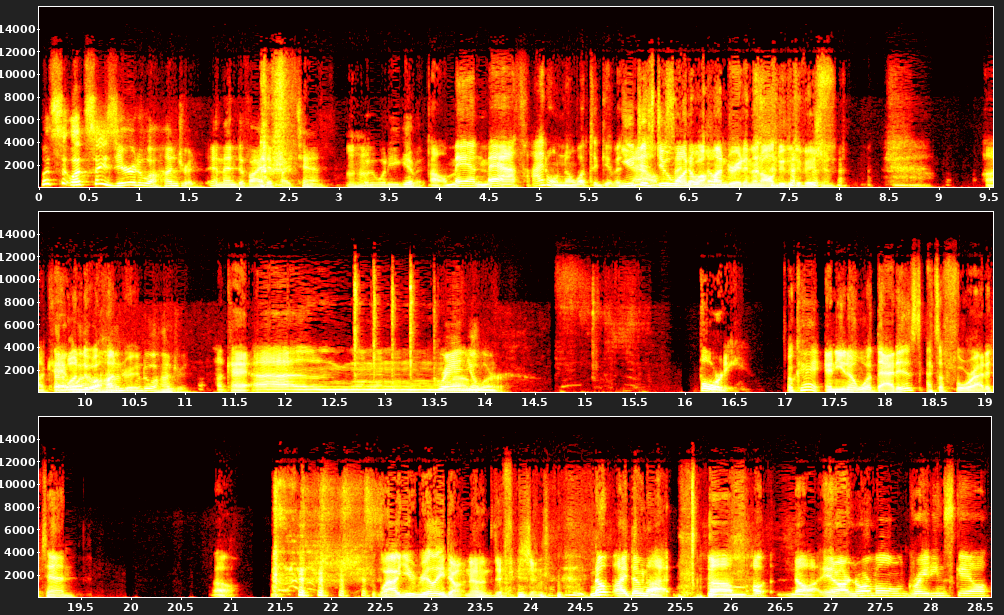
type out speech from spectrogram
let's let's say zero to hundred, and then divide it by 10 Mhm. What, what do you give it? Oh man, math! I don't know what to give it. You now, just do one to don't a know- hundred, and then I'll do the division. Okay, One to One- 100. One to a hundred. okay. Um, Granular. 40. Okay, and you know what that is? That's a four out of ten. Oh. Wow, you really don't know the division. Nope, I do not. Um, oh, no, in our normal grading scale,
